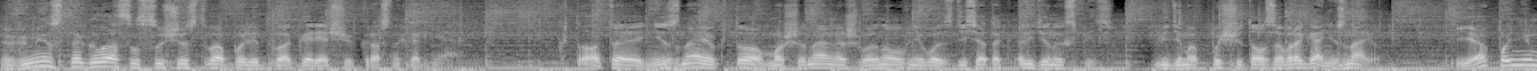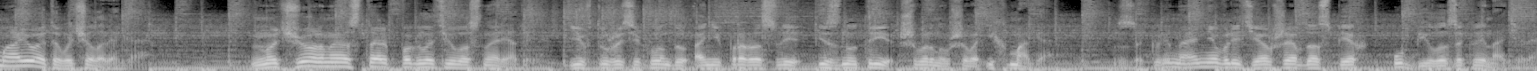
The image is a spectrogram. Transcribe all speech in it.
Вместо глаз у существа были два горящих красных огня. Кто-то, не знаю кто, машинально швырнул в него с десяток ледяных спиц. Видимо, посчитал за врага, не знаю. Я понимаю этого человека. Но черная сталь поглотила снаряды, и в ту же секунду они проросли изнутри швырнувшего их мага. Заклинание, влетевшее в доспех, убило заклинателя.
